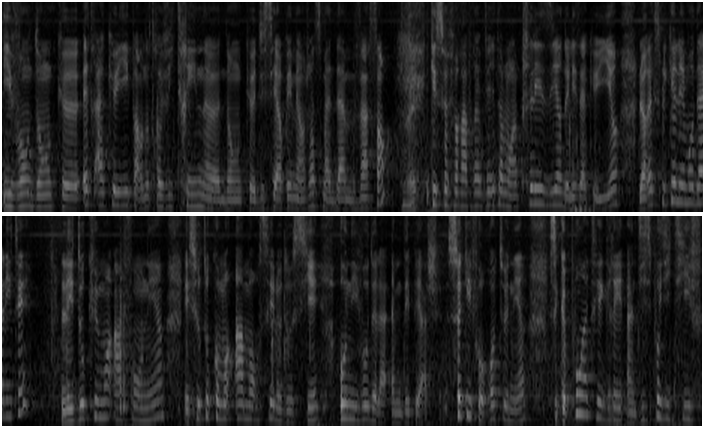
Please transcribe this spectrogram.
Ils vont donc être accueillis par notre vitrine donc du CRP Émergence, Madame Vincent, qui se fera véritablement un plaisir de les accueillir, leur expliquer les modalités les documents à fournir et surtout comment amorcer le dossier au niveau de la MDPH. Ce qu'il faut retenir, c'est que pour intégrer un dispositif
